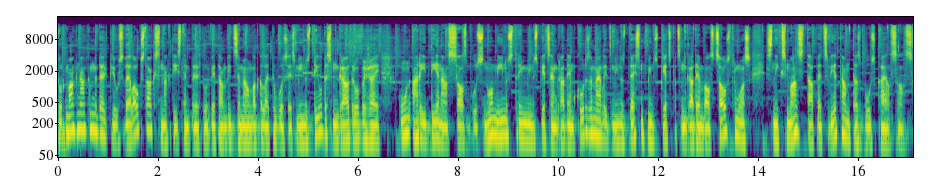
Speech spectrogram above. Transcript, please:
Turpmāk nākamnedēļ kļūs vēl augstāks, naktīs temperatūra vietām vidzemē un latgalē tuvosies mīnus 20 15 grādu robežai, un arī dienās sals būs no mīnus 3, mīnus 5 grādiem kurzemē līdz mīnus 10, mīnus 15 grādiem valsts austrumos. Sniks maz, tāpēc vietām tas būs kailsals.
